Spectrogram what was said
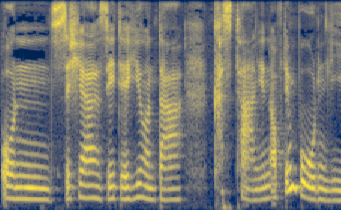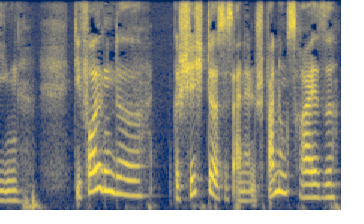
und sicher seht ihr hier und da Kastanien auf dem Boden liegen. Die folgende Geschichte, es ist eine Entspannungsreise,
